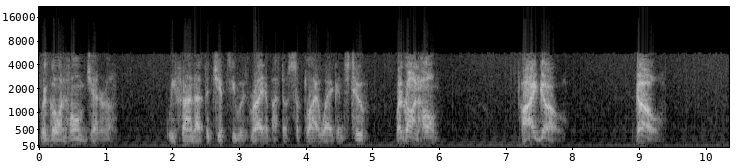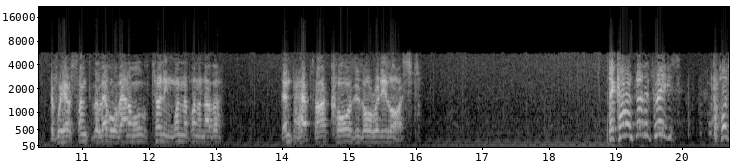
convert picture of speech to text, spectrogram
We're going home, General. We found out the gypsy was right about those supply wagons, too. We're going home. I go. Go. If we have sunk to the level of animals, turning one upon another, then perhaps our cause is already lost. They're coming through the trees. Hold.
